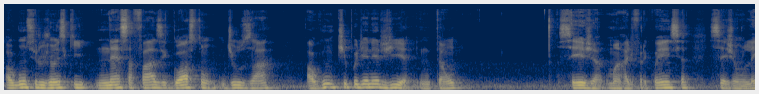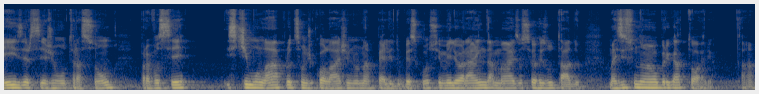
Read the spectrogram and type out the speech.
alguns cirurgiões que nessa fase gostam de usar algum tipo de energia. Então, seja uma radiofrequência, seja um laser, seja um ultrassom, para você estimular a produção de colágeno na pele do pescoço e melhorar ainda mais o seu resultado mas isso não é obrigatório, tá?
